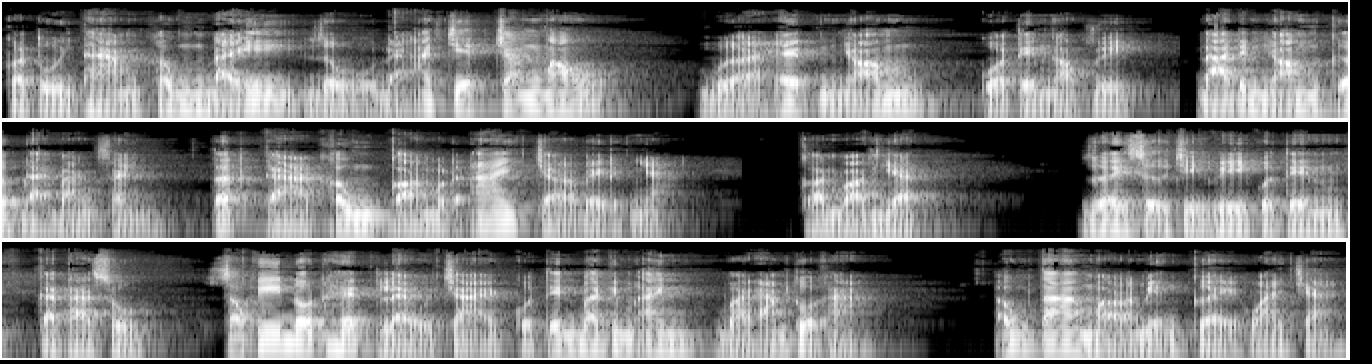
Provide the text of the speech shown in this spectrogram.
có túi tham không đáy dù đã chết trong máu, vừa hết nhóm của tên Ngọc Duy, đã đến nhóm cướp đại bàng xanh. Tất cả không còn một ai trở về được nhà. Còn bọn Nhật, dưới sự chỉ huy của tên Katasu, sau khi đốt hết lều trại của tên Ba Kim Anh và đám thuộc hạ, Ông ta mở miệng cười quái trá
